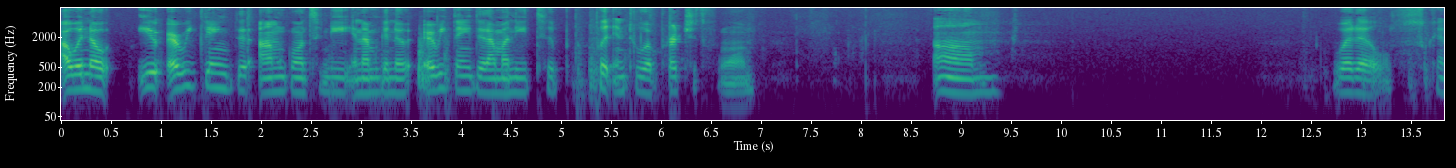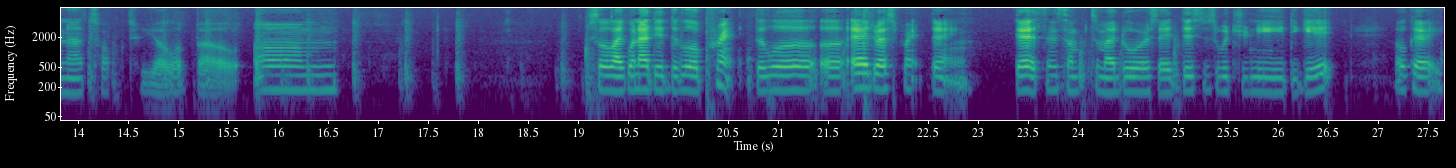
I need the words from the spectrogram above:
I would know everything that I'm going to need, and I'm gonna everything that I'm gonna need to put into a purchase form. Um, what else can I talk to y'all about? Um, so like when I did the little print, the little uh, address print thing, dad sent something to my door said this is what you need to get. Okay,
